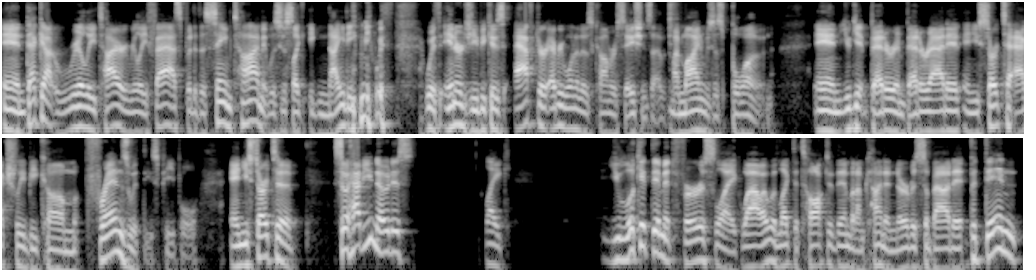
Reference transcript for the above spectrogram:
And that got really tiring really fast, but at the same time it was just like igniting me with with energy because after every one of those conversations I, my mind was just blown. And you get better and better at it and you start to actually become friends with these people and you start to So have you noticed like you look at them at first like wow i would like to talk to them but i'm kind of nervous about it but then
